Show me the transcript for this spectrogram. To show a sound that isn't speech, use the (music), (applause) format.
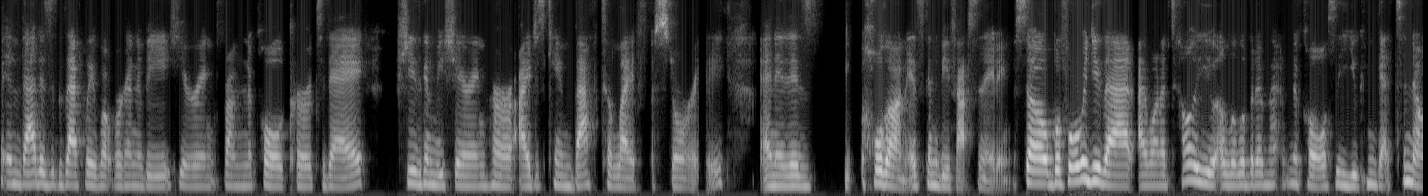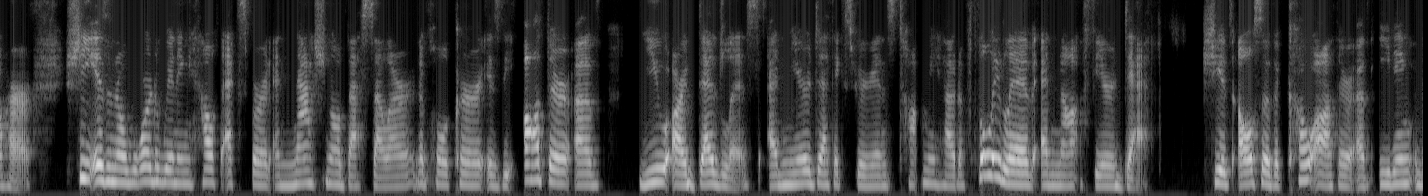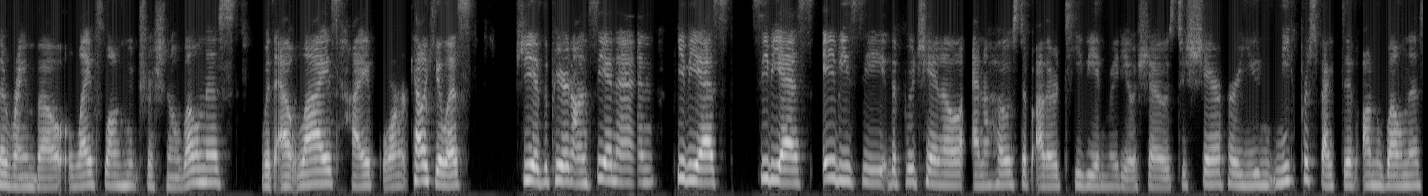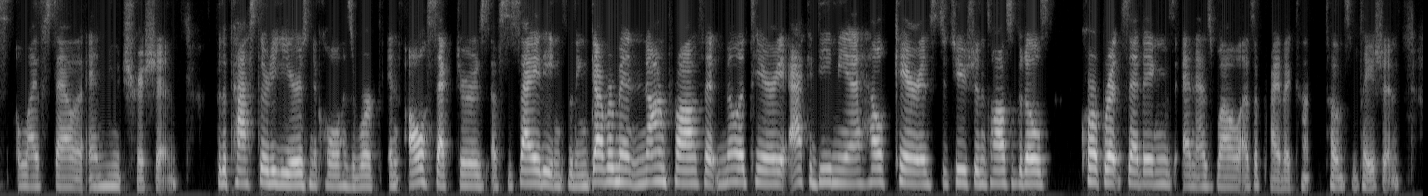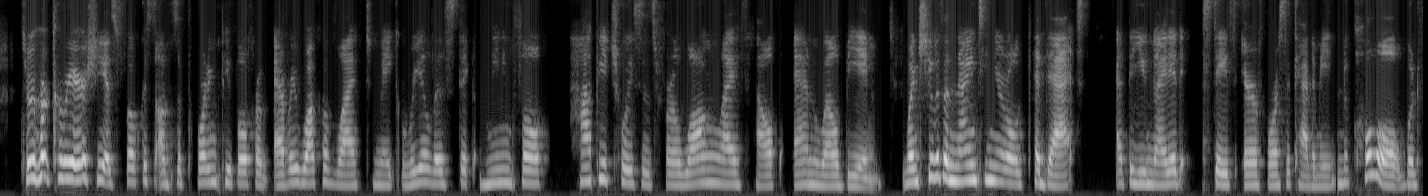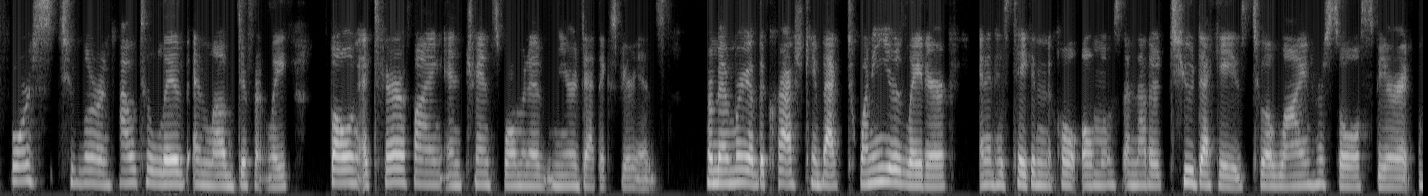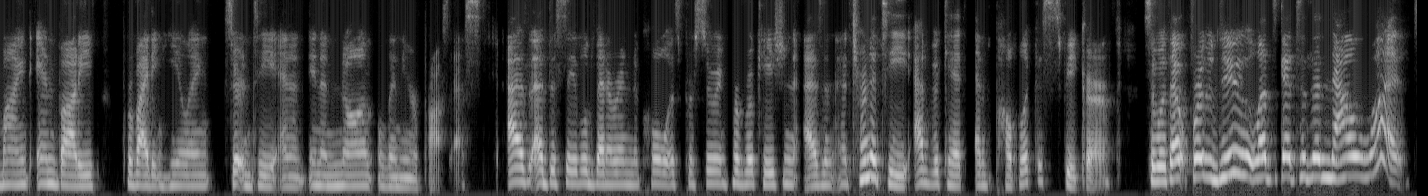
and that is exactly what we're going to be hearing from Nicole Kerr today she's going to be sharing her I just came back to life story. And it is, hold on, it's going to be fascinating. So before we do that, I want to tell you a little bit about Nicole so you can get to know her. She is an award winning health expert and national bestseller. Nicole Kerr is the author of You Are Deathless, a near death experience taught me how to fully live and not fear death. She is also the co author of Eating the Rainbow Lifelong Nutritional Wellness Without Lies, Hype, or Calculus she has appeared on CNN, PBS, CBS, ABC, the Food Channel, and a host of other TV and radio shows to share her unique perspective on wellness, lifestyle, and nutrition. For the past 30 years, Nicole has worked in all sectors of society, including government, nonprofit, military, academia, healthcare institutions, hospitals, corporate settings, and as well as a private consultation. Through her career, she has focused on supporting people from every walk of life to make realistic, meaningful, happy choices for long life, health, and well being. When she was a 19 year old cadet, at the United States Air Force Academy, Nicole would force to learn how to live and love differently following a terrifying and transformative near death experience. Her memory of the crash came back 20 years later, and it has taken Nicole almost another two decades to align her soul, spirit, mind, and body, providing healing, certainty, and in a non linear process. As a disabled veteran, Nicole is pursuing her vocation as an eternity advocate and public speaker. So, without further ado, let's get to the now what.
